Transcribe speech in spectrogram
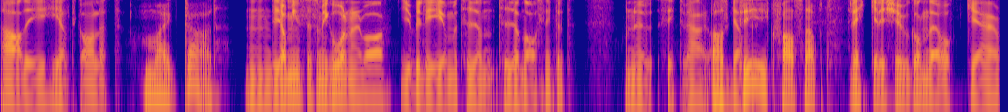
Ja, det är helt galet. My God. Mm, jag minns det som igår när det var jubileum och tionde, tionde avsnittet. Och nu sitter vi här och Ja, ska det gick fan snabbt. räcka det tjugonde och eh,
